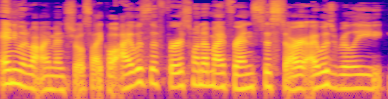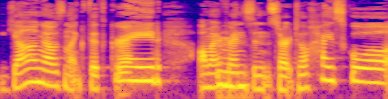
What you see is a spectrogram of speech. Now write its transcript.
anyone about my menstrual cycle. I was the first one of my friends to start. I was really young. I was in like fifth grade. All my mm-hmm. friends didn't start till high school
